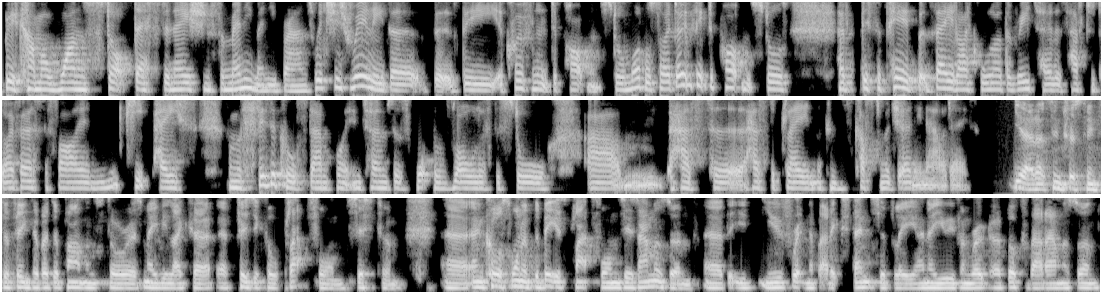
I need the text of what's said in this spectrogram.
become a one-stop destination for many, many brands, which is really the, the, the equivalent department store model. So I don't think department stores have disappeared, but they, like all other retailers, have to diversify and keep pace from a physical standpoint in terms of what the role of the store um, has to has to play in the customer journey nowadays. Yeah, that's interesting to think of a department store as maybe like a, a physical platform system. Uh, and of course, one of the biggest platforms is Amazon uh, that you, have written about extensively. I know you even wrote a book about Amazon.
